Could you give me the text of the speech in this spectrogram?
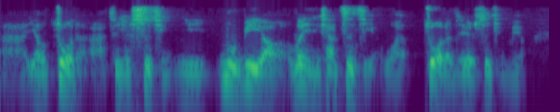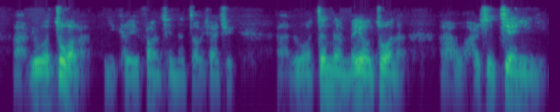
啊，要做的啊这些事情，你务必要问一下自己，我做了这些事情没有？啊，如果做了，你可以放心的走下去。啊，如果真的没有做呢？啊，我还是建议你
